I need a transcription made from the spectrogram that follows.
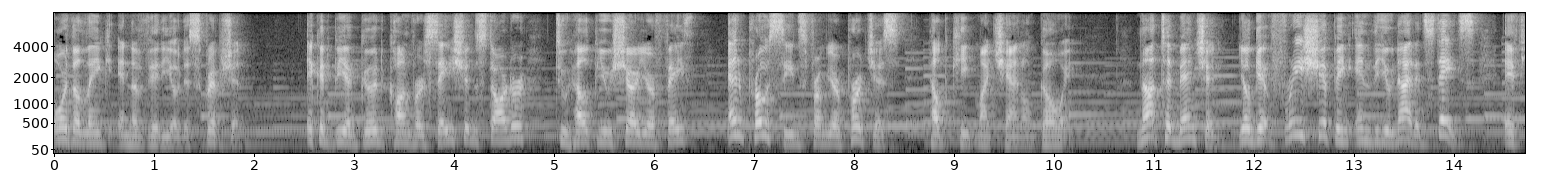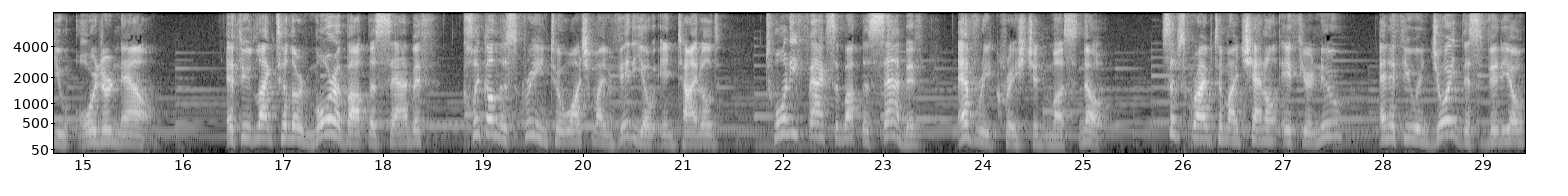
or the link in the video description. It could be a good conversation starter to help you share your faith and proceeds from your purchase help keep my channel going. Not to mention, you'll get free shipping in the United States if you order now. If you'd like to learn more about the Sabbath, click on the screen to watch my video entitled 20 Facts About the Sabbath Every Christian Must Know. Subscribe to my channel if you're new, and if you enjoyed this video,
